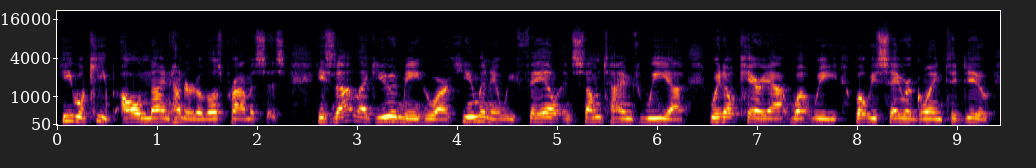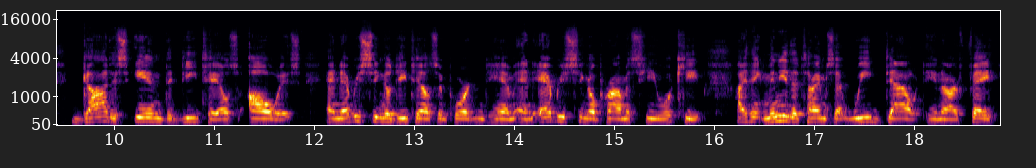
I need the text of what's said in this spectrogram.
he will keep all 900 of those promises. He's not like you and me who are human and we fail and sometimes we uh, we don't carry out what we what we say we're going to do. God is in the details always, and every single detail is important to him, and every single promise he will keep. I think many of the times that we doubt in our faith,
